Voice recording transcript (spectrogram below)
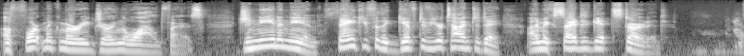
of Fort McMurray during the wildfires. Janine and Ian, thank you for the gift of your time today. I'm excited to get started.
